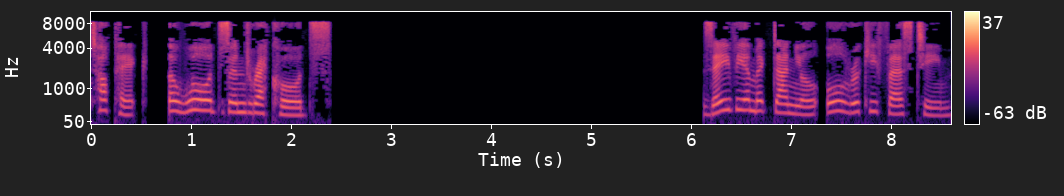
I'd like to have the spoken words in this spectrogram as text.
Topic: Awards and records. Xavier McDaniel, All-Rookie First Team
